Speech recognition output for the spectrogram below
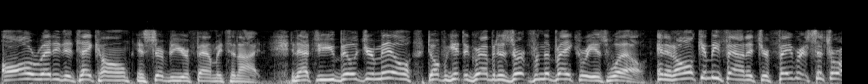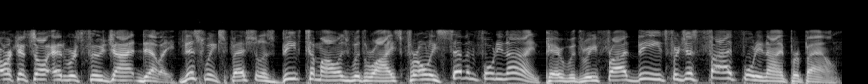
all ready to take home and serve to your family tonight. And after you build your meal, don't forget to grab a dessert from the bakery as well. And it all can be found at your favorite Central Arkansas Edwards Food Giant deli. This week's special is beef tamales with rice for only $7.49, paired with refried beans for just $5.49 per pound.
